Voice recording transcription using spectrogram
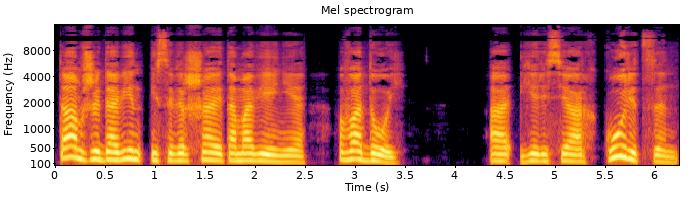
Там же Давин и совершает омовение водой, а ересиарх Курицын,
